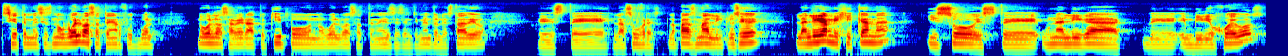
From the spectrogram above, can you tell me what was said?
siete meses no vuelvas a tener fútbol, no vuelvas a ver a tu equipo, no vuelvas a tener ese sentimiento del estadio. Este, la sufres, la pasas mal. Inclusive la Liga Mexicana hizo este, una liga de, en videojuegos.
